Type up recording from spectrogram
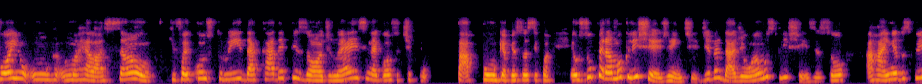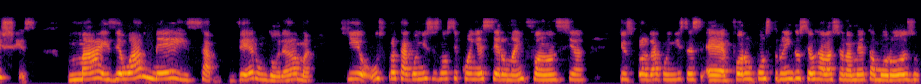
foi um, uma relação que foi construída a cada episódio, não é esse negócio tipo papum que a pessoa se. Eu super amo o clichê, gente, de verdade, eu amo os clichês, eu sou a rainha dos clichês. Mas eu amei sabe, ver um dorama que os protagonistas não se conheceram na infância, que os protagonistas é, foram construindo seu relacionamento amoroso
